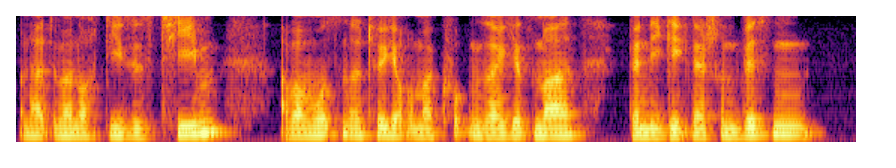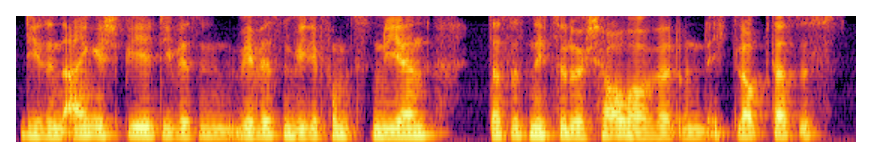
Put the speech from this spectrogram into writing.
man hat immer noch dieses Team, aber man muss natürlich auch immer gucken, sage ich jetzt mal, wenn die Gegner schon wissen, die sind eingespielt, die wissen, wir wissen, wie die funktionieren, dass es nicht so durchschaubar wird. Und ich glaube, das ist,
